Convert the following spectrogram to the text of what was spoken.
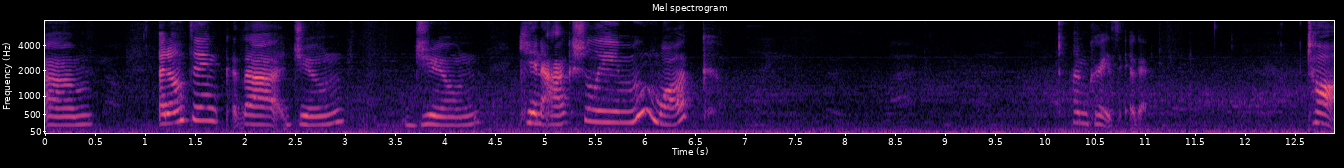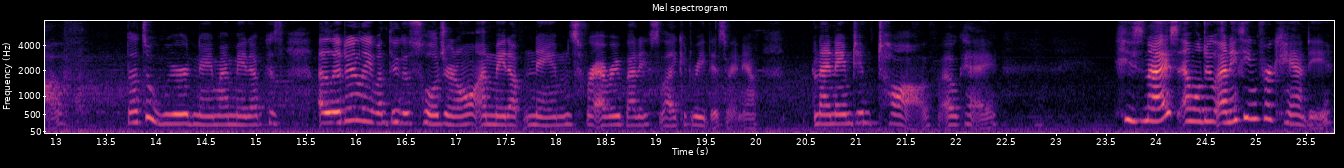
Um, I don't think that June, June, can actually moonwalk. I'm crazy. Okay. Tav. That's a weird name I made up because I literally went through this whole journal and made up names for everybody so I could read this right now. And I named him Tov. Okay. He's nice and will do anything for candy.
